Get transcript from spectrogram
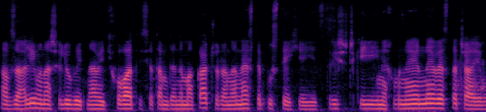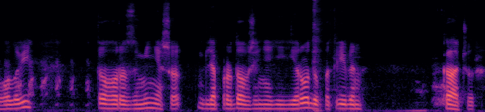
А взагалі вона ще любить навіть ховатися там, де нема качура, нанести пустих яєць. Трішечки їй не, не, не вистачає в голові того розуміння, що для продовження її роду потрібен качур,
